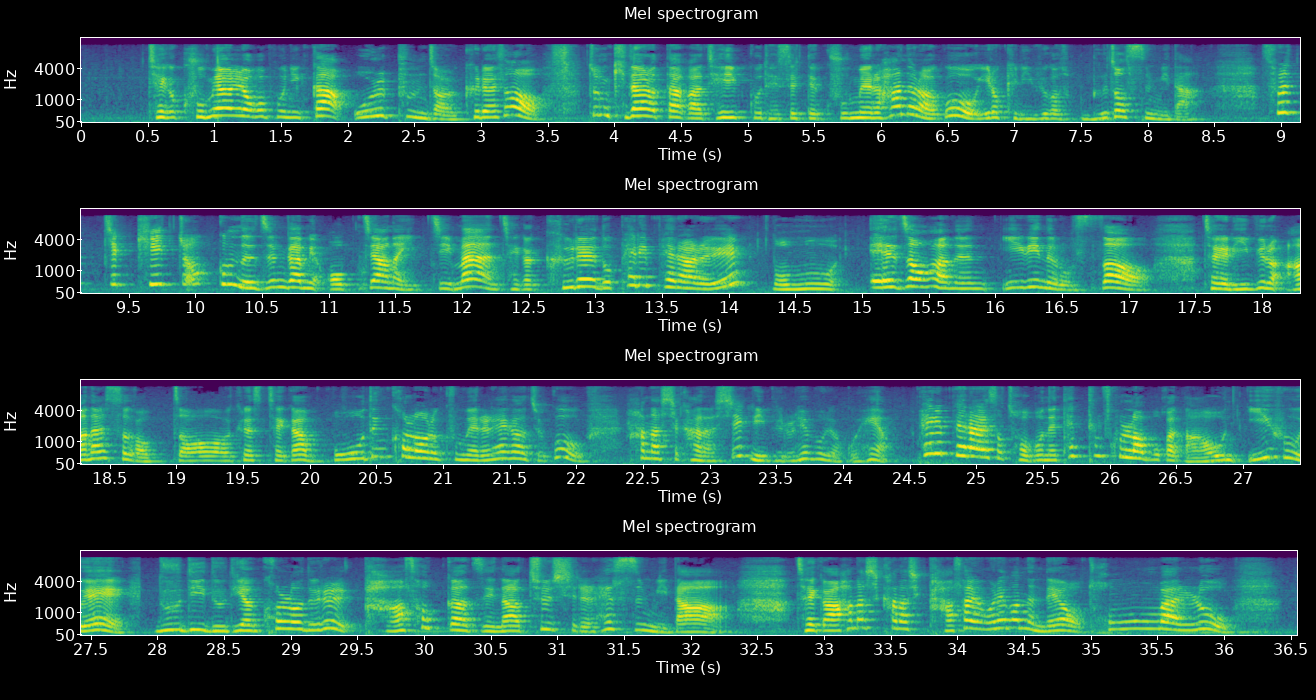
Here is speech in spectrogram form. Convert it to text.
제가 구매하려고 보니까 올 품절. 그래서 좀 기다렸다가 재입고 됐을 때 구매를 하느라고 이렇게 리뷰가 좀 늦었습니다 솔직히 조금 늦은 감이 없지 않아 있지만 제가 그래도 페리페라를 너무 애정하는 1인으로서 제가 리뷰를 안 할 수가 없죠. 그래서 제가 모든 컬러를 구매를 해가지고 하나씩 하나씩 리뷰를 해보려고 해요. 페리페라에서 저번에 테튼 콜라보가 나온 이후에 누디 누디한 컬러들을 다섯 가지나 출시를 했습니다. 제가 하나씩 하나씩 다 사용을 해봤는데요. 정말로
